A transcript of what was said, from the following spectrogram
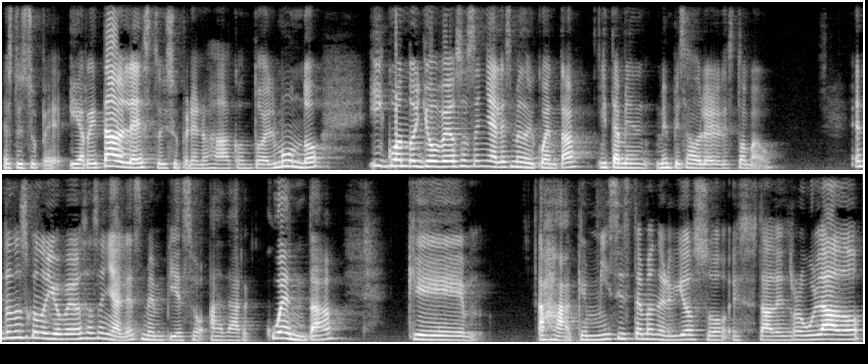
estoy súper irritable, estoy súper enojada con todo el mundo. Y cuando yo veo esas señales me doy cuenta y también me empieza a doler el estómago. Entonces cuando yo veo esas señales me empiezo a dar cuenta que ajá, que mi sistema nervioso está desregulado,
